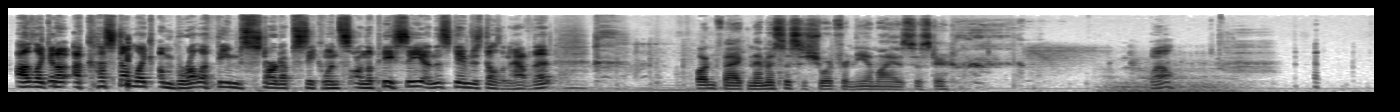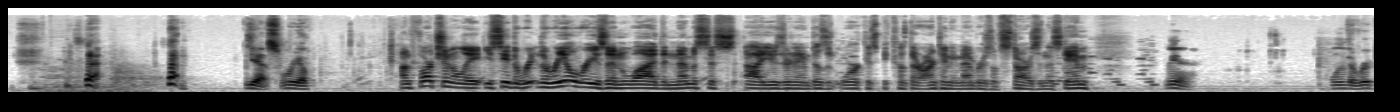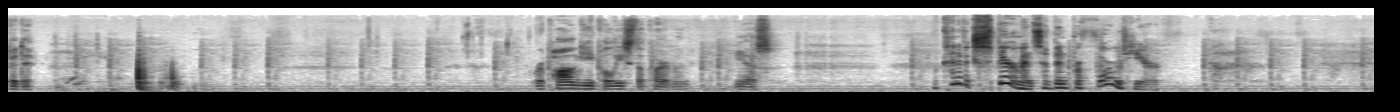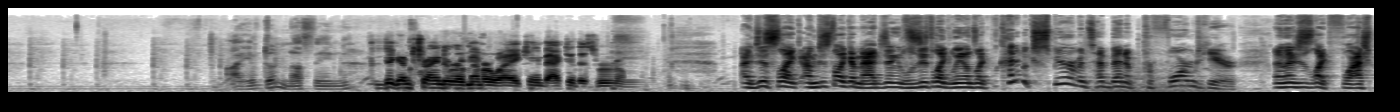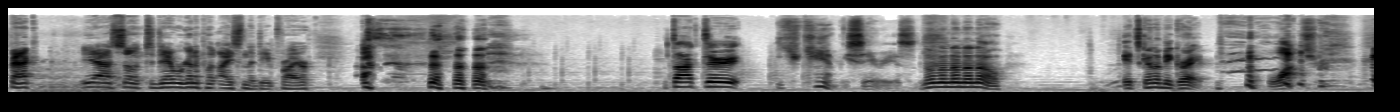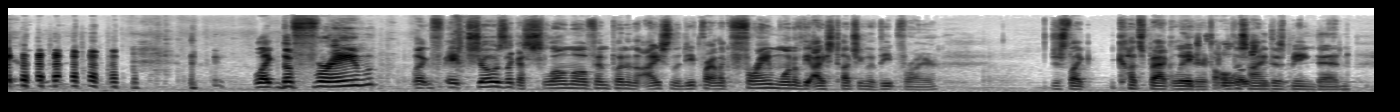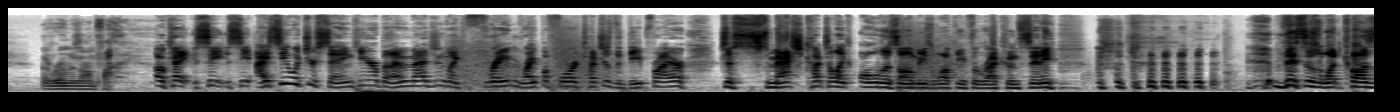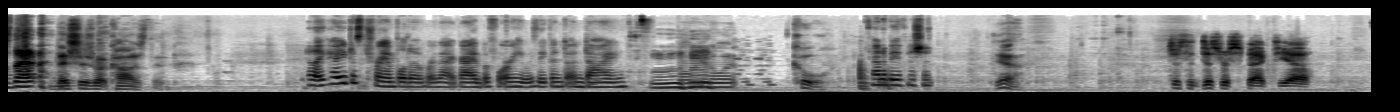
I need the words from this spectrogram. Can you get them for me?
a, like an, a custom like umbrella themed startup sequence on the PC, and this game just doesn't have that. Fun fact: Nemesis is short for Nehemiah's sister. Well, yes, real. unfortunately, you see the re- the real reason why the Nemesis uh, username doesn't work is because there aren't any members of Stars in this game. Yeah. Only the Ripid. Rapongi Police Department. Yes. What kind of experiments have been performed here? I have done nothing. I think I'm trying to remember why I came back to this room. I just like I'm just like imagining it's just like Leon's like what kind of experiments have been performed here, and then just like flashback. Yeah, so today we're gonna put ice in the deep fryer. Doctor, you can't be serious. No, no, no, no, no. It's gonna be great. Watch. like the frame, like it shows like a slow mo of him putting the ice in the deep fryer. Like frame one of the ice touching the deep fryer. Just like cuts back later to all the scientists being dead. The room is on fire. Okay, see, see, I see what you're saying here, but I'm imagining like frame right before it touches the deep fryer, just smash cut to like all the zombies walking through Raccoon City. this is what caused that. This is what caused it. I like how you just trampled over that guy before he was even done dying. Well, you know what? Cool. Gotta be efficient. Yeah. Just a disrespect, yeah.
